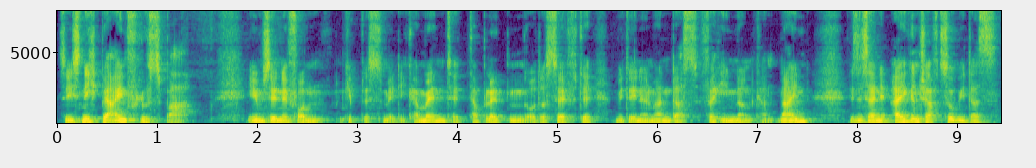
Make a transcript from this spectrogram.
Sie ist nicht beeinflussbar. Im Sinne von, gibt es Medikamente, Tabletten oder Säfte, mit denen man das verhindern kann. Nein, es ist eine Eigenschaft, so wie das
